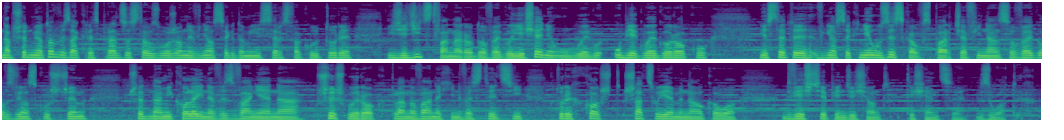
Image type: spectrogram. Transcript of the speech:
Na przedmiotowy zakres prac został złożony wniosek do Ministerstwa Kultury i Dziedzictwa Narodowego jesienią ubiegłego- roku. Niestety wniosek nie uzyskał wsparcia finansowego, w związku z czym przed nami kolejne wyzwanie na przyszły rok planowanych inwestycji, których koszt szacujemy na około 250 tysięcy złotych.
